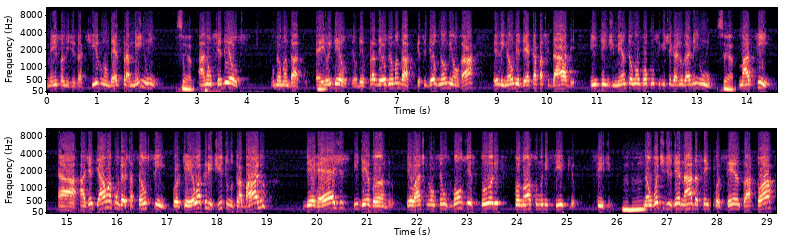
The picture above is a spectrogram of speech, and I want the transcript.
nem para legislativo, não deve para nenhum, certo. a não ser Deus, o meu mandato. É eu e Deus, eu devo para Deus o meu mandato, porque se Deus não me honrar, Ele não me der capacidade e entendimento, eu não vou conseguir chegar em lugar nenhum. Certo. Mas sim, a, a gente há uma conversação, sim, porque eu acredito no trabalho de Regis e de Evandro. Eu acho que vão ser uns bons gestores para o nosso município, Cid. Uhum. Não vou te dizer nada 100%, há só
